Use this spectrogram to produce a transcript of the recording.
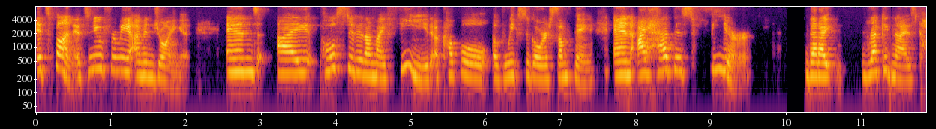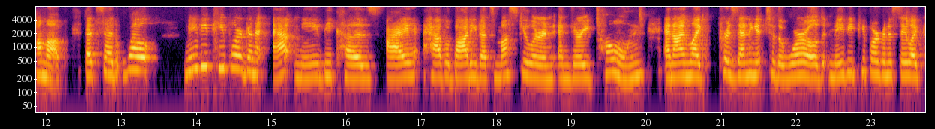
It's fun, it's new for me. I'm enjoying it. And I posted it on my feed a couple of weeks ago or something. And I had this fear that I recognized come up that said, well, maybe people are going to at me because I have a body that's muscular and, and very toned and I'm like presenting it to the world. Maybe people are going to say, like,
